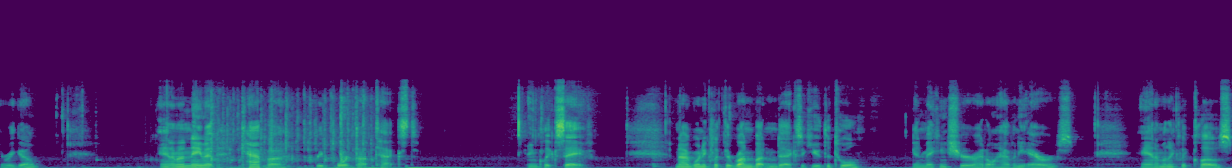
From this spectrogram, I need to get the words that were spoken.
Here we go. And I'm going to name it kappa report.txt and click Save. Now I'm going to click the Run button to execute the tool, and making sure I don't have any errors. And I'm going to click Close,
